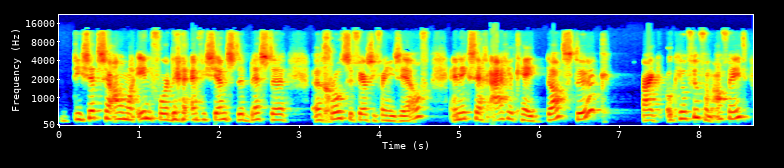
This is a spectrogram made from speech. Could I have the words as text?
die zetten ze allemaal in voor de efficiëntste, beste, uh, grootste versie van jezelf. En ik zeg eigenlijk, hey, dat stuk, waar ik ook heel veel van af weet,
